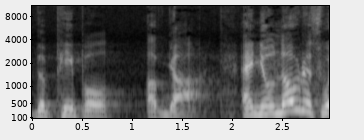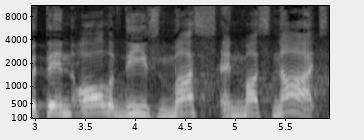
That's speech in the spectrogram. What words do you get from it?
the people of God. And you'll notice within all of these musts and must nots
